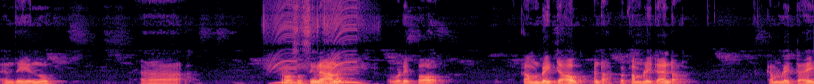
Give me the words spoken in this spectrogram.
എന്ത് ചെയ്യുന്നു? പ്രോസസ്സിങ്ങിലാണ് ഇവിടെ ഇപ്പോൾ കംപ്ലീറ്റ് ആവും. വേണ്ട ഇപ്പോൾ കംപ്ലീറ്റ് ആയിട്ടോ കംപ്ലീറ്റ് ആയി.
